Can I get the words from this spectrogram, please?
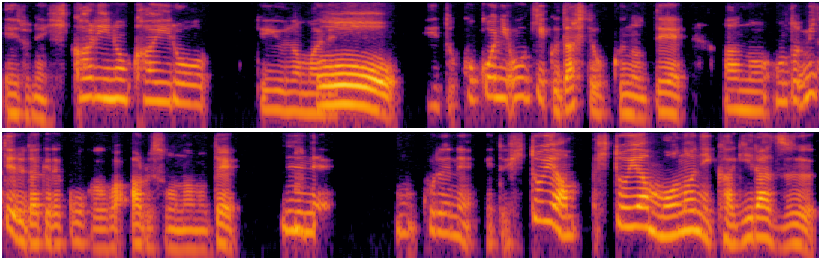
えっとね、光の回廊っていう名前で、おー。えっと、ここに大きく出しておくので、あの、本当見てるだけで効果があるそうなので、でね、うんこれね、えっと、人や、人や物に限らず、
